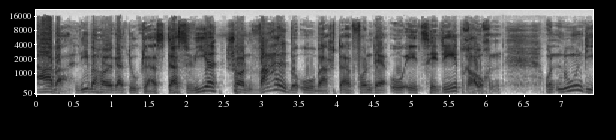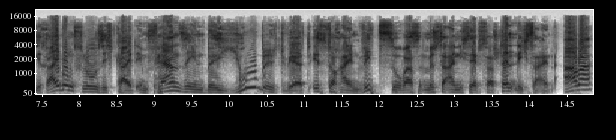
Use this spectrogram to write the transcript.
Aber, lieber Holger Douglas, dass wir schon Wahlbeobachter von der OECD brauchen und nun die Reibungslosigkeit im Fernsehen bejubelt wird, ist doch ein Witz. Sowas müsste eigentlich selbstverständlich sein. Aber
